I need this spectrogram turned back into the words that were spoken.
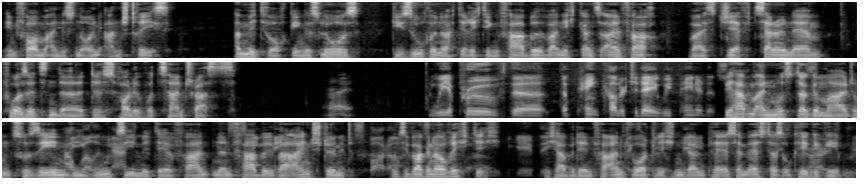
in Form eines neuen Anstrichs. Am Mittwoch ging es los. Die Suche nach der richtigen Farbe war nicht ganz einfach, weiß Jeff Zaranam, Vorsitzender des Hollywood Sign Trusts. Wir haben ein Muster gemalt, um zu sehen, wie gut sie mit der vorhandenen Farbe übereinstimmt, und sie war genau richtig. Ich habe den Verantwortlichen dann per SMS das Okay gegeben.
